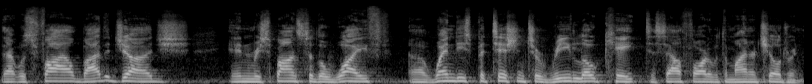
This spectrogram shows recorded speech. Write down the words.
that was filed by the judge in response to the wife, uh, Wendi's petition to relocate to South Florida with the minor children.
